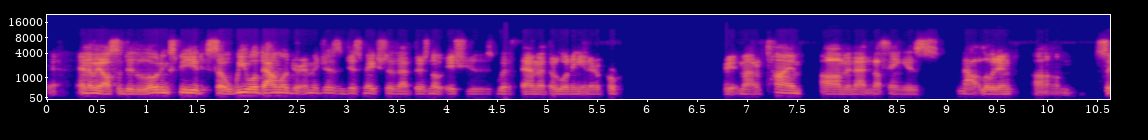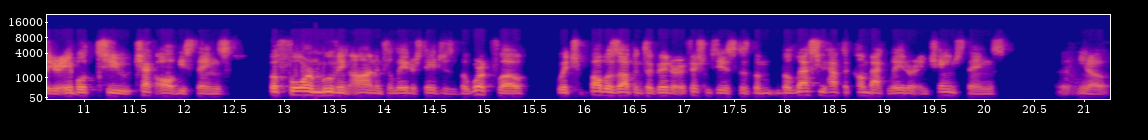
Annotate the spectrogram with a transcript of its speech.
yeah. And then we also do the loading speed. So we will download your images and just make sure that there's no issues with them, that they're loading in an appropriate amount of time um, and that nothing is not loading. Um, so you're able to check all these things before moving on into later stages of the workflow which bubbles up into greater efficiencies because the, the less you have to come back later and change things, uh, you know,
